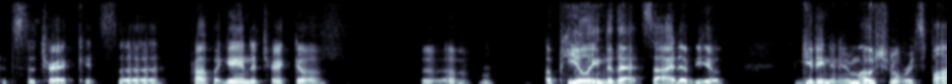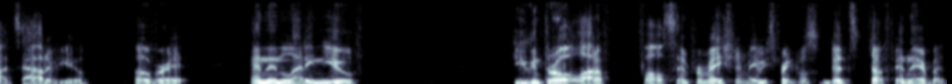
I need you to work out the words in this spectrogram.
it's the trick. It's the propaganda trick of of, appealing to that side of you, getting an emotional response out of you over it, and then letting you you can throw a lot of false information, maybe sprinkle some good stuff in there, but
